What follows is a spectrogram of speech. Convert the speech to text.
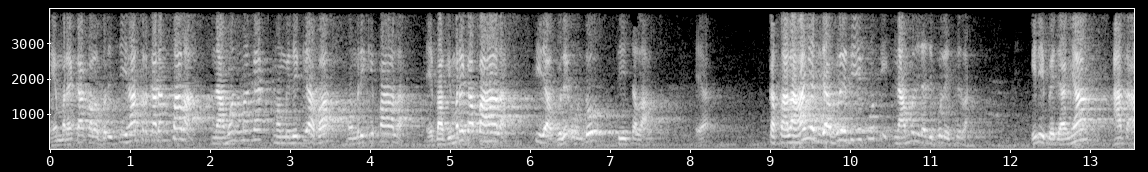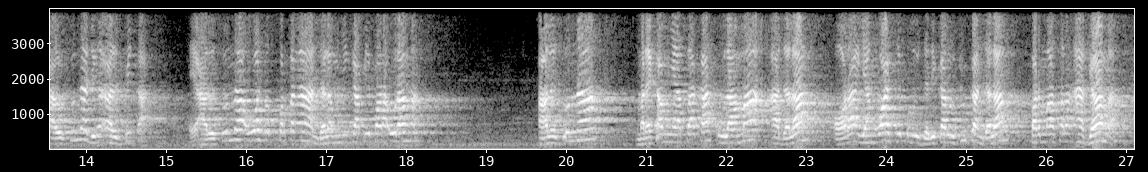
Ya, mereka kalau beristihad terkadang salah, namun mereka memiliki apa? Memiliki pahala. Eh, bagi mereka pahala tidak boleh untuk dicela. Ya. Kesalahannya tidak boleh diikuti, namun tidak boleh celah. Ini bedanya antara al-sunnah dengan al-bid'ah. Ya, al-sunnah wasat pertengahan dalam menyikapi para ulama. Al-sunnah mereka menyatakan ulama adalah orang yang wajib untuk dijadikan rujukan dalam permasalahan agama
